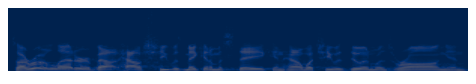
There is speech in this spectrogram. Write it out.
So I wrote a letter about how she was making a mistake and how what she was doing was wrong and,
